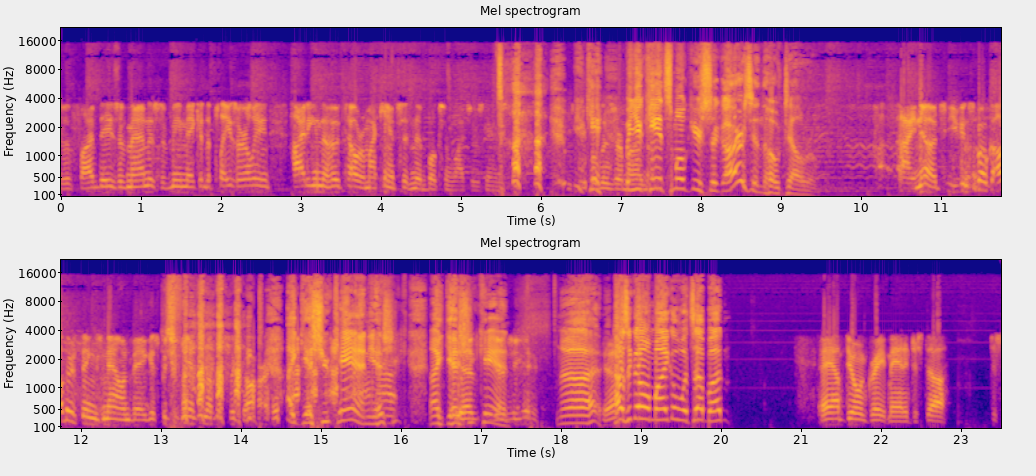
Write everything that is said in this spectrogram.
uh, five days of madness of me making the plays early and hiding in the hotel room. I can't sit in the books and watch those games. you can't, but you can't smoke your cigars in the hotel room. I know. It's, you can smoke other things now in Vegas, but you can't smoke a cigar. I guess you can. Yes, you, I guess Yes, you can. yes, you can. Uh, Yeah. How's it going, Michael? What's up, bud? Hey, I'm doing great, man. It just uh just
